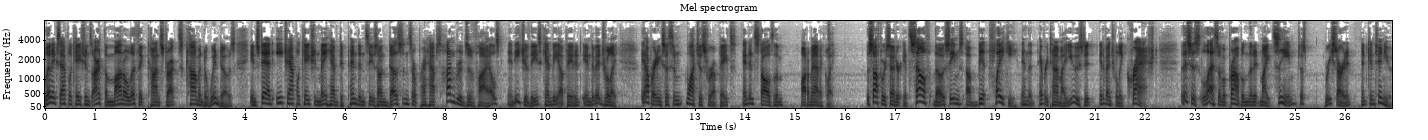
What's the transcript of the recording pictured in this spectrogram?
Linux applications aren't the monolithic constructs common to Windows. Instead, each application may have dependencies on dozens or perhaps hundreds of files, and each of these can be updated individually. The operating system watches for updates and installs them automatically. The Software Center itself, though, seems a bit flaky, in that every time I used it, it eventually crashed. This is less of a problem than it might seem. Just restart it and continue.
